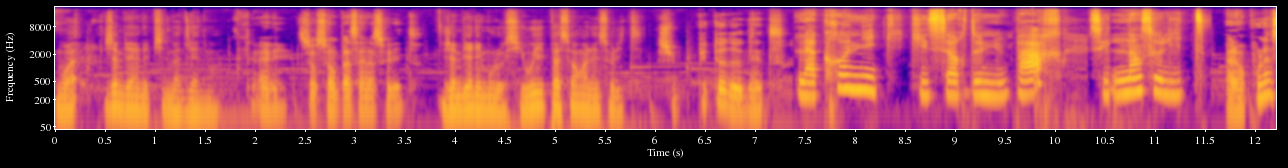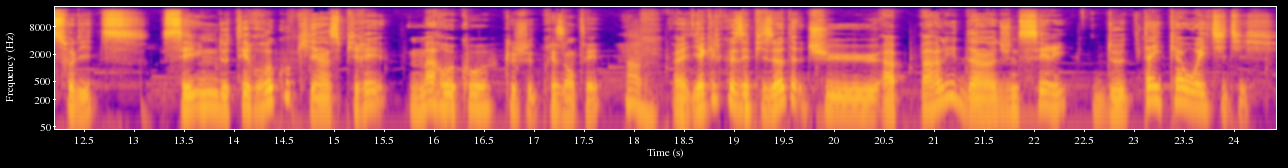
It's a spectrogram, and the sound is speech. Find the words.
Ouais, j'aime bien les petites madeleines, moi. Allez, sur ce, on passe à l'insolite. J'aime bien les moules aussi. Oui, passons à l'insolite. Je suis plutôt d'honnête. La chronique qui sort de nulle part, c'est l'insolite. Alors pour l'insolite, c'est une de tes recos qui a inspiré ma reco que je vais te présenter. Ah, Euh, il y a quelques épisodes, tu as parlé d'un- d'une série de Taika Waititi.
